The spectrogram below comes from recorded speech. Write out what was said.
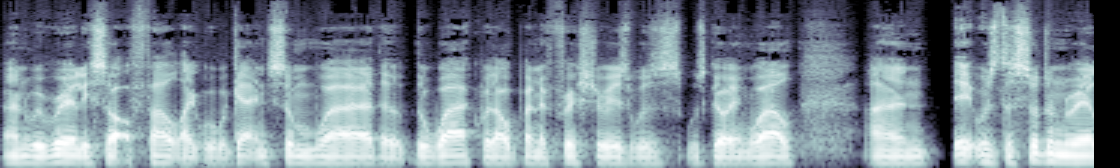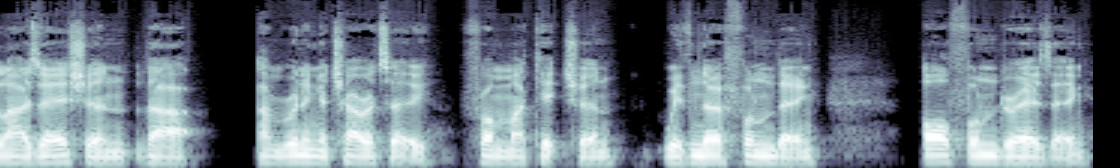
And we really sort of felt like we were getting somewhere. The the work with our beneficiaries was was going well, and it was the sudden realization that I'm running a charity from my kitchen with no funding, all fundraising,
